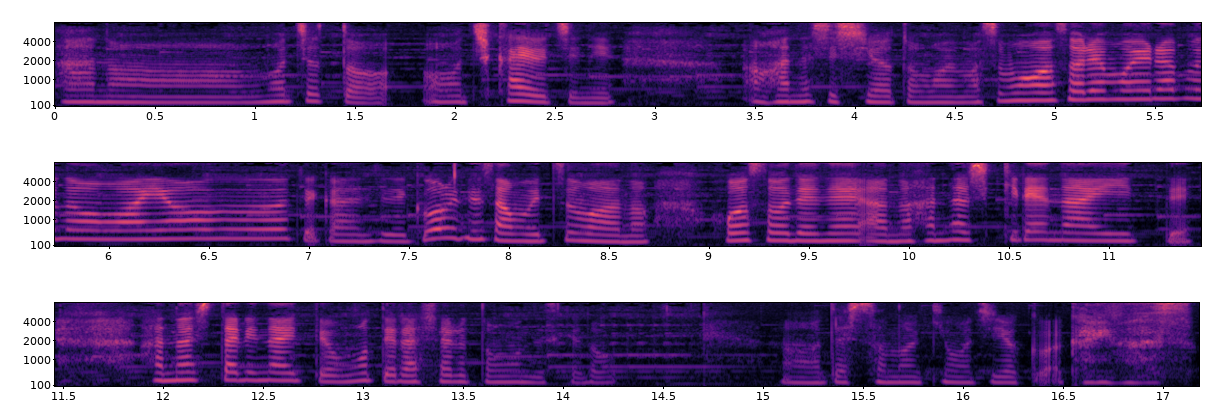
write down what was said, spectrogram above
あのー、もうちょっと近いうちにお話ししようと思います。もうそれも選ぶの迷うって感じで、ゴールディさんもいつもあの放送でね、あの話しきれないって、話し足りないって思ってらっしゃると思うんですけど、私その気持ちよくわかります。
